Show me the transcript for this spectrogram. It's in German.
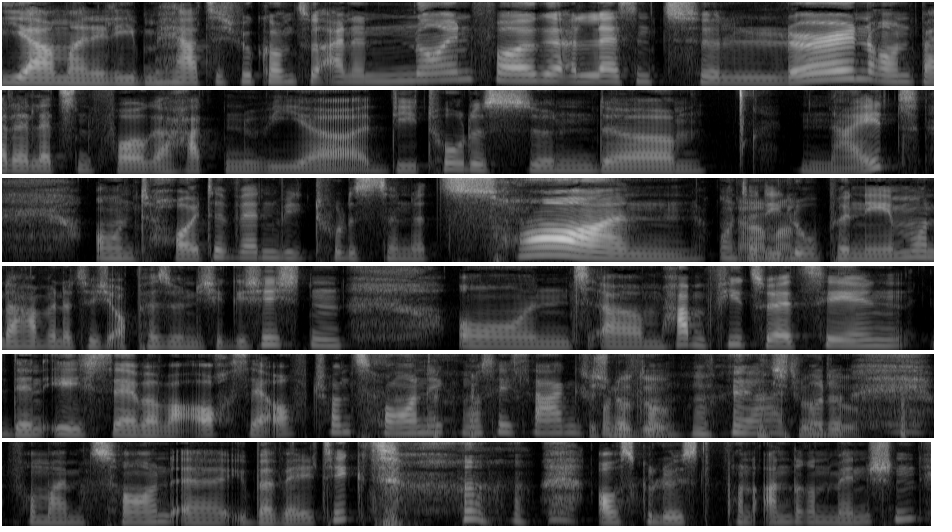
Ja, meine Lieben, herzlich willkommen zu einer neuen Folge A Lesson to Learn. Und bei der letzten Folge hatten wir die Todessünde Neid. Und heute werden wir die Todessünde Zorn unter Ja, die. Lupe nehmen. Und da haben wir natürlich auch persönliche Geschichten und ähm, haben viel zu erzählen, denn ich selber war auch sehr oft schon zornig, muss ich sagen. Ich Nicht wurde von, ja, ich wurde du. von meinem Zorn äh, überwältigt, ausgelöst von anderen Menschen.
